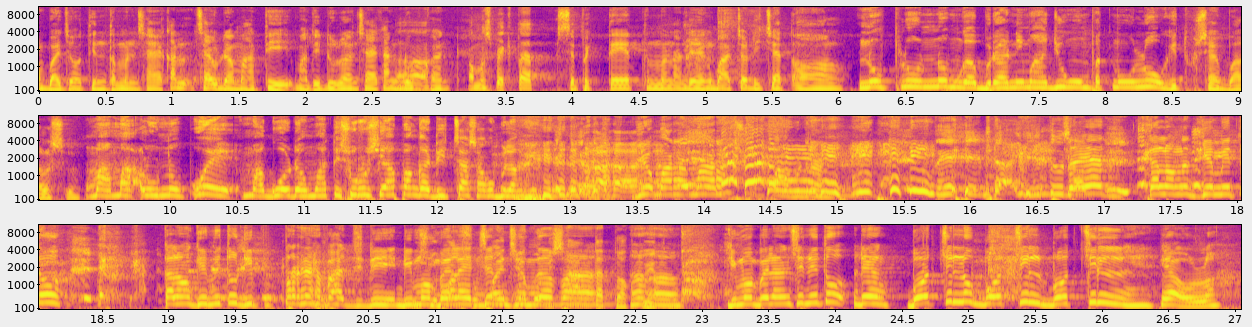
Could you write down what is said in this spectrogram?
ngebacotin teman saya kan saya udah mati, mati duluan saya kan noob kan. Kamu spectate. Spectate teman ada yang baca di chat all Noob lu noob gak berani maju ngumpet mulu gitu Saya balas ya Mama lu noob Weh emak gua udah mati Suruh siapa gak dicas Aku bilang gitu Dia marah-marah Sumpah beneran Tidak gitu dong. Saya kalau ngegame itu kalau ngegame itu di pernah Pak di di Mobile Legends juga Pak. waktu itu. Di Mobile Legends itu ada yang bocil lu bocil bocil. Ya Allah.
